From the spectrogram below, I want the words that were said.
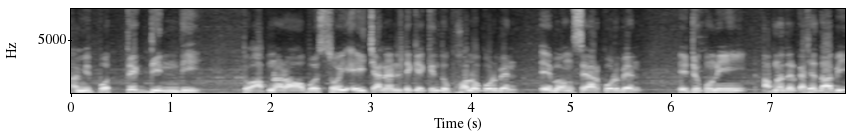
আমি প্রত্যেক দিন দিই। তো আপনারা অবশ্যই এই চ্যানেলটিকে কিন্তু ফলো করবেন এবং শেয়ার করবেন। এটুকুনি আপনাদের কাছে দাবি।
